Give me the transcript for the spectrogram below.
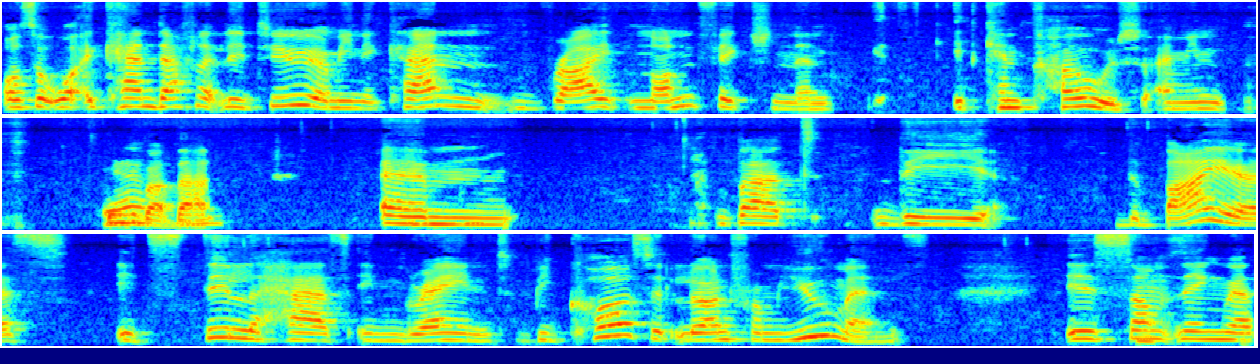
also, what it can definitely do, I mean, it can write nonfiction and it can code. I mean, think yeah. about that. Um, but the the bias it still has ingrained because it learned from humans is something yes. where I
